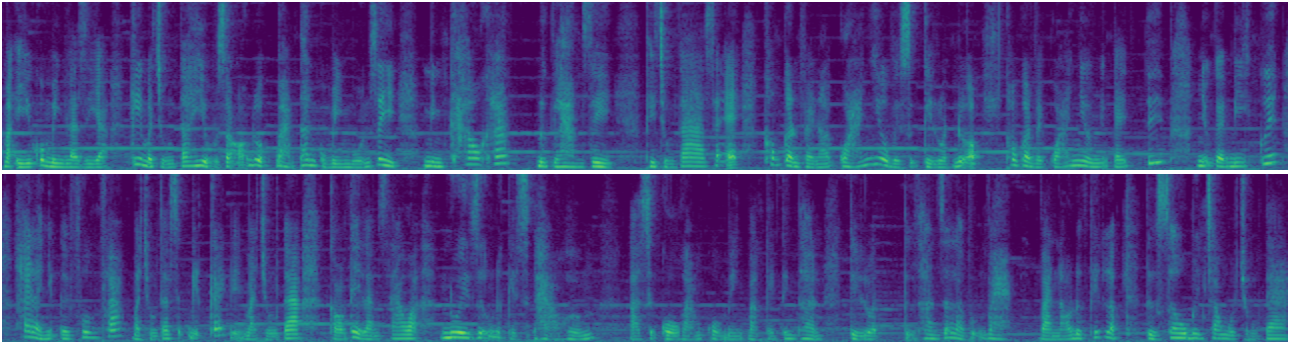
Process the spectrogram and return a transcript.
mà ý của mình là gì ạ? Khi mà chúng ta hiểu rõ được bản thân của mình muốn gì mình khao khát được làm gì thì chúng ta sẽ không cần phải nói quá nhiều về sự kỷ luật nữa. Không cần phải quá nhiều những cái tip những cái bí quyết hay là những cái phương pháp mà chúng ta sẽ biết cách để mà chúng ta có thể làm sao ạ? Nuôi dưỡng được cái sự hào hứng à, sự cố gắng của mình bằng cái tinh thần kỷ luật tự thân rất là vững vàng và nó được thiết lập từ sâu bên trong của chúng ta.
